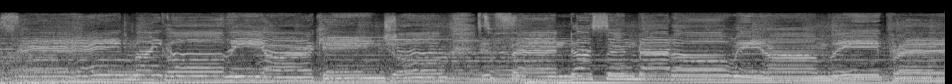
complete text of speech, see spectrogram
Saint Michael defend us in battle, we humbly pray.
